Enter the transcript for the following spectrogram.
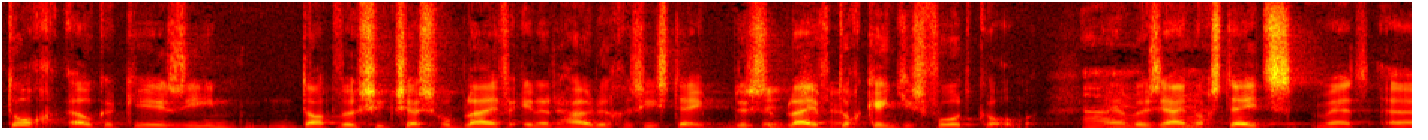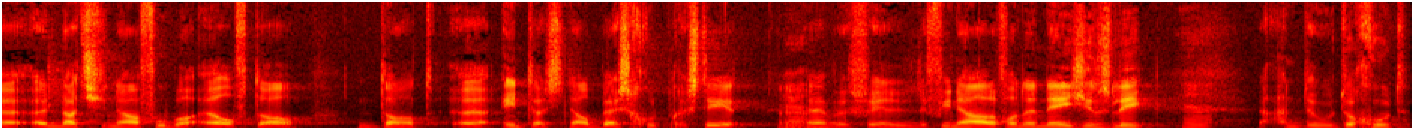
toch elke keer zien dat we succesvol blijven in het huidige systeem. Dus er blijven ja. toch kindjes voortkomen. Ah, en we zijn ja. nog steeds met eh, een nationaal voetbalelftal dat eh, internationaal best goed presteert. Ja. We spelen de finale van de Nations League. Ja. Ja, dan doen we het toch goed.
